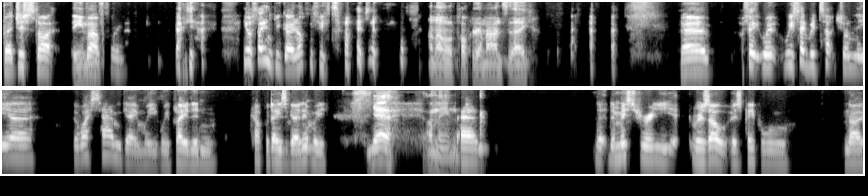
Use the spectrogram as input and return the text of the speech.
But just like, well, your phone's been going off a few times. I know I'm a popular man today. um, I think we, we said we'd touch on the uh, the West Ham game we, we played in a couple of days ago, didn't we? Yeah, I mean, Um, the the mystery result, is people will know.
